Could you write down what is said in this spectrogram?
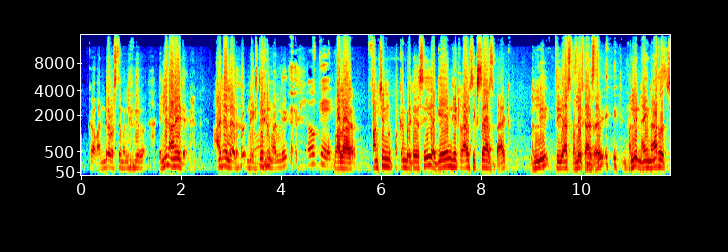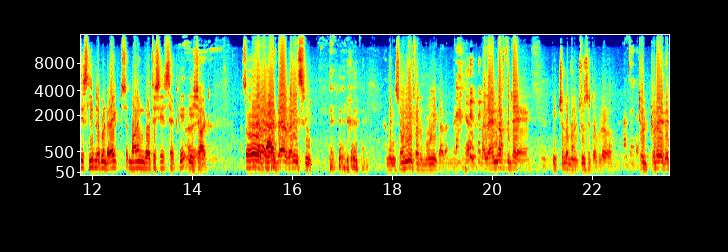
ఒక్క వన్ డే వస్తే మళ్ళీ మీరు వెళ్ళి నానేటే ఆడే వెళ్ళాడు. నెక్స్ట్ డే మళ్ళీ ఓకే వాళ్ళ ఫంక్షన్ పక్కన పెట్టేసి again he travel six hours back మళ్ళీ త్రీ అవర్స్ మళ్ళీ కార్ డ్రైవ్ మళ్ళీ నైన్ అవర్స్ వచ్చి స్లీప్ లేకుండా డైరెక్ట్ మార్నింగ్ వచ్చేసి సెట్కి ఈ short so they are very sweet I mean it's only for the movie కదండి. By the end of the day పిక్చర్లో మనం చూసేటప్పుడు today the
